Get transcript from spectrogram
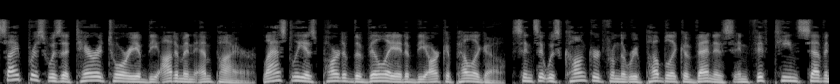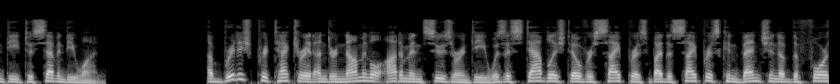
Cyprus was a territory of the Ottoman Empire, lastly as part of the Vilayet of the archipelago, since it was conquered from the Republic of Venice in 1570–71. A British protectorate under nominal Ottoman suzerainty was established over Cyprus by the Cyprus Convention of 4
